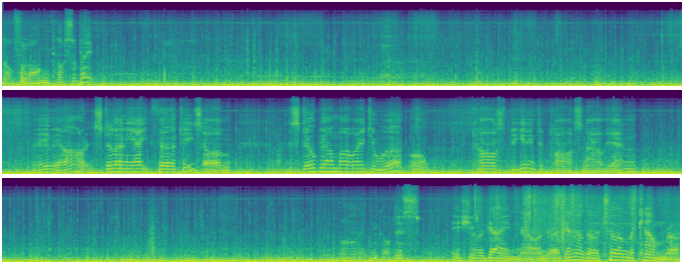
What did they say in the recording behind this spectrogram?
Not for long possibly. here we are. It's still only 8.30, so I'm, I can still be on my way to work. Oh, car's beginning to pass now the end. Right, we've got this issue again now. And again, I'm going to turn the camera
